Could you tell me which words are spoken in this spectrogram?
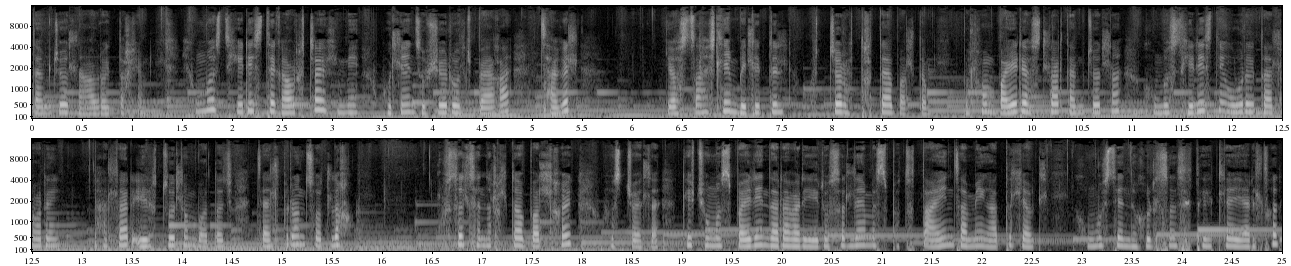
дамжуулан аврагдах юм. Хүмүүст Христийг аврагчаа хэмээн хүлээн зөвшөөрүүлж байгаа цаг л ёс заншлын бэлэгдэл учир утгатай болдог. Бурхан баяр ёслолоор дамжуулан хүмүүст Христийн үүрэг даалгаврын талаар эргцүүлэн бодож залбируунд судлах хүсэл сонирхолтой болохыг хүсэж байлаа. Гэвч хүмүүс баярын дараагаар Иерусалимаас буцахад аян замын адал явдал хүмүүстэй нөхөрлсөн сэтгэлдээ ярилцахад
